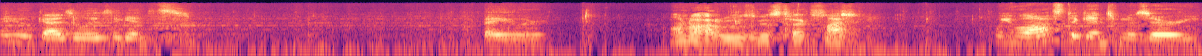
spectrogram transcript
How you guys lose against Baylor? I don't know how to lose against Texas. What? We lost against Missouri.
